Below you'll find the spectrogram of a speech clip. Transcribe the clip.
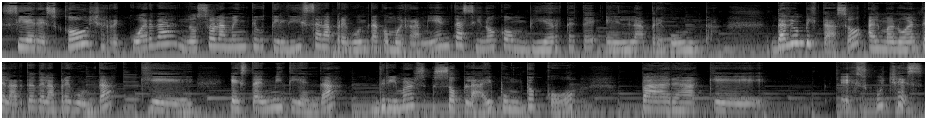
Si eres coach, recuerda, no solamente utiliza la pregunta como herramienta, sino conviértete en la pregunta. Dale un vistazo al manual del arte de la pregunta que está en mi tienda dreamersupply.co para que escuches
